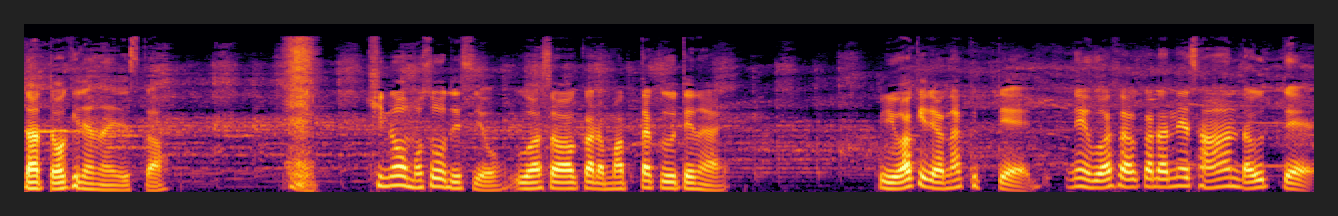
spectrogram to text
だったわけじゃないですか。昨日もそうですよ。上沢から全く打てない。というわけではなくて、ね、上沢からね、3安打打って、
